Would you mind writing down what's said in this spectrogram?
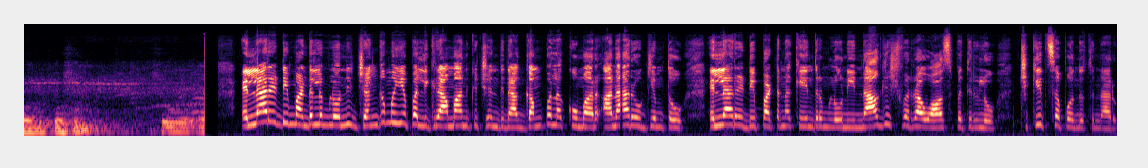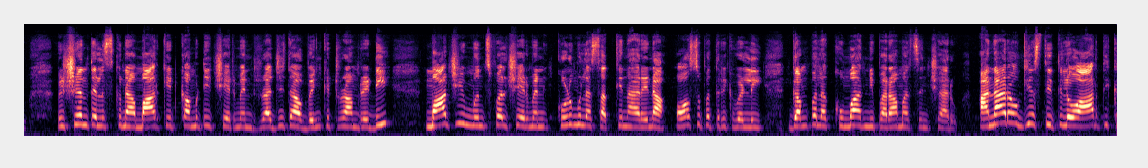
వాళ్ళ కోసం. సో ఎల్లారెడ్డి మండలంలోని జంగమయ్యపల్లి గ్రామానికి చెందిన గంపల కుమార్ అనారోగ్యంతో ఎల్లారెడ్డి పట్టణ కేంద్రంలోని నాగేశ్వరరావు ఆసుపత్రిలో చికిత్స పొందుతున్నారు. విషయం తెలుసుకున్న market committee chairman Rajitha Venkataramareddy మాజీ మున్సిపల్ చైర్మన్ కుడుముల సత్యనారాయణ ఆసుపత్రికి వెళ్ళి గంపల కుమార్ని పరామర్శించారు. అనారోగ్య స్థితిలో ఆర్థిక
